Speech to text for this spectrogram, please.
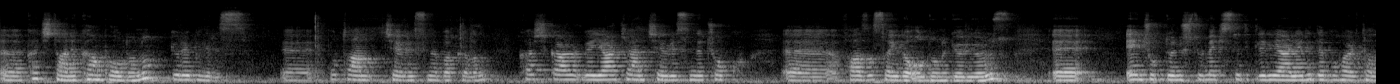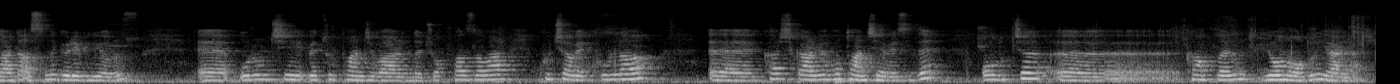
e, kaç tane kamp olduğunu görebiliriz. E, Hotan çevresine bakalım. Kaşgar ve Yarkent çevresinde çok e, fazla sayıda olduğunu görüyoruz. E, en çok dönüştürmek istedikleri yerleri de bu haritalarda aslında görebiliyoruz. E, Urumçi ve Turpan civarında çok fazla var. Kuça ve Kurla, e, Kaşgar ve Hotan çevresi de oldukça e, kampların yoğun olduğu yerler.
